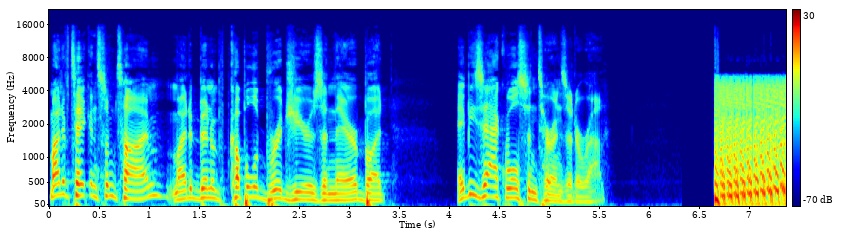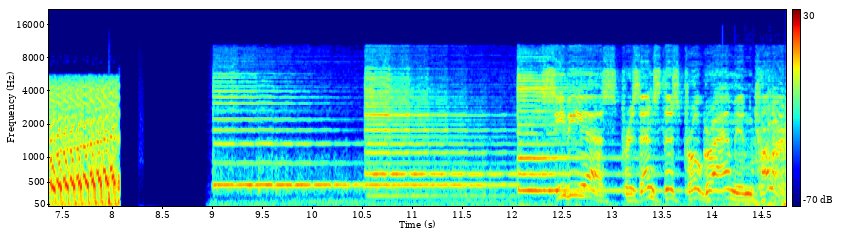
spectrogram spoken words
Might have taken some time, might have been a couple of bridge years in there, but maybe Zach Wilson turns it around. CBS presents this program in color.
